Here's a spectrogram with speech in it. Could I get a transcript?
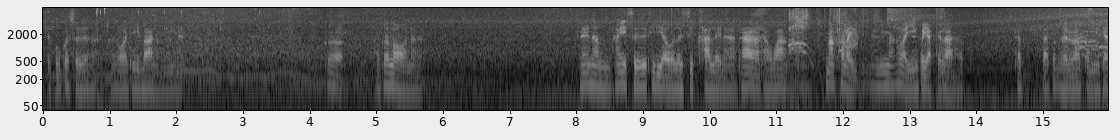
เสร็จปุ๊บก็ซื้อฮะแล้วก็ไว้ที่บ้านหลังนี้นะ ก็เราก็รอนะฮะ แนะนำให้ซื้อทีเดียวเลยสิบคันเลยนะฮะถ้าถ้าว่างมากเท่าไหร่ยิ่งมากเท่าไหร่ยิ่งประหยัดเวลาครับ แต่แต่เพิ่งเห็นว่าผมมีแค่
